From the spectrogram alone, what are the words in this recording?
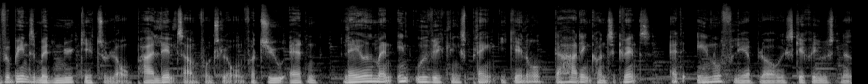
I forbindelse med den nye ghetto-lov, Parallelsamfundsloven fra 2018, lavede man en udviklingsplan i Gellerup, der har den konsekvens, at endnu flere blokke skal rives ned.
